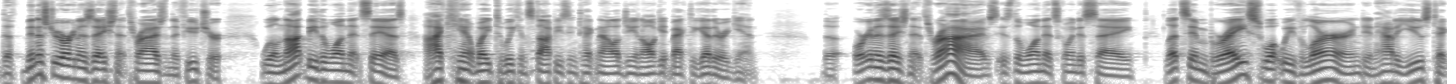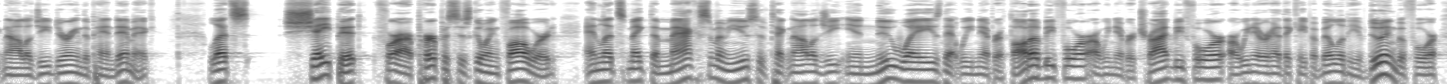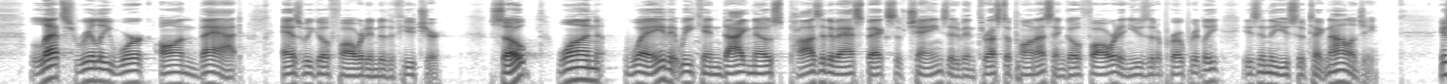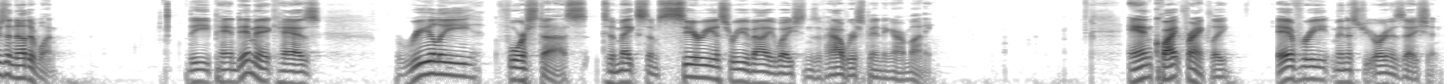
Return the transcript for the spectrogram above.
the ministry organization that thrives in the future will not be the one that says, I can't wait till we can stop using technology and all get back together again. The organization that thrives is the one that's going to say, let's embrace what we've learned in how to use technology during the pandemic. Let's shape it for our purposes going forward, and let's make the maximum use of technology in new ways that we never thought of before, or we never tried before, or we never had the capability of doing before. Let's really work on that as we go forward into the future. So, one way that we can diagnose positive aspects of change that have been thrust upon us and go forward and use it appropriately is in the use of technology. Here's another one the pandemic has really forced us to make some serious reevaluations of how we're spending our money. And quite frankly, every ministry organization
